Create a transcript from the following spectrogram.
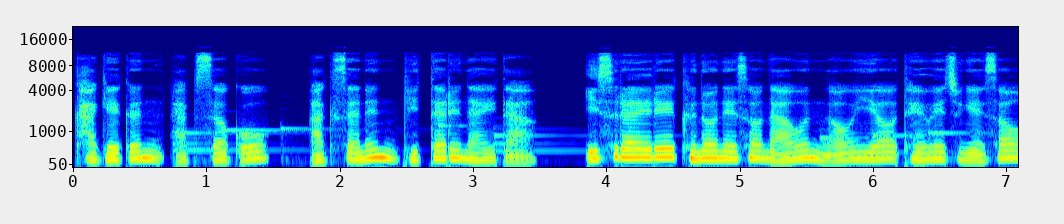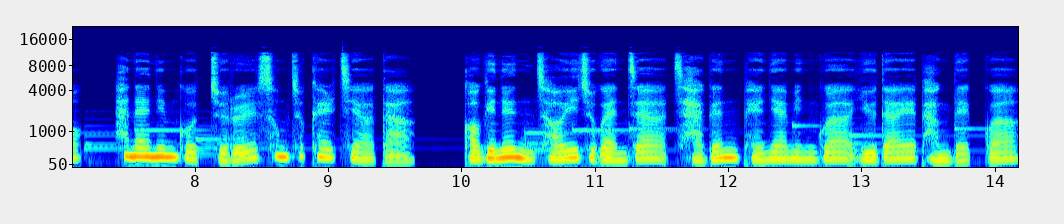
가객은 앞서고 악사는 뒤따르나이다. 이스라엘의 근원에서 나온 너희여 대회 중에서 하나님 곧 주를 송축할지어다. 거기는 저희 주관자 작은 베냐민과 유다의 방백과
